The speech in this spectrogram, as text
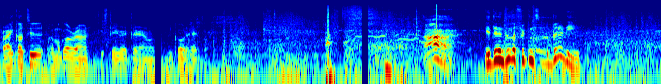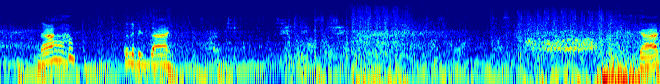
Alright, go to. I'm gonna go around. You stay right there. I'm gonna go ahead. Ah! It didn't do the freaking ability. No! Don't let me die. God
